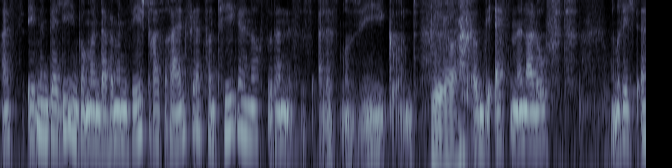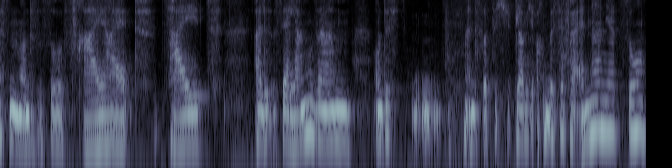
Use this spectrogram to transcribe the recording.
Als eben in Berlin, wo man da, wenn man eine Seestraße reinfährt von Tegel noch so, dann ist es alles Musik und Ja. irgendwie Essen in der Luft. Man riecht Essen und es ist so Freiheit, Zeit. Alles ist sehr langsam und das, das wird sich, glaube ich, auch ein bisschen verändern jetzt so.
